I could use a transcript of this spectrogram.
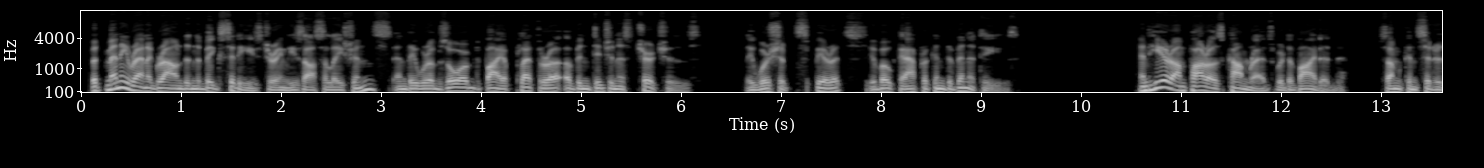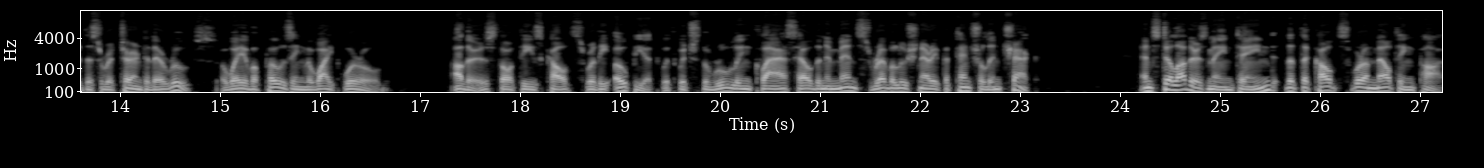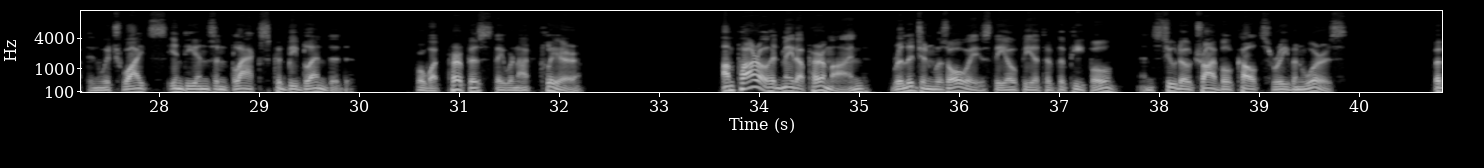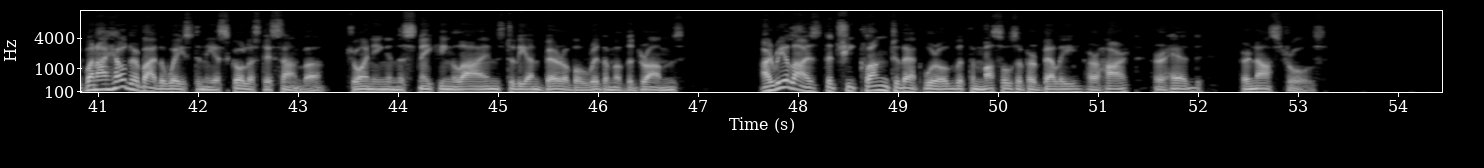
But many ran aground in the big cities during these oscillations, and they were absorbed by a plethora of indigenous churches. They worshipped spirits, evoked African divinities. And here Amparo's comrades were divided. Some considered this a return to their roots, a way of opposing the white world. Others thought these cults were the opiate with which the ruling class held an immense revolutionary potential in check. And still others maintained that the cults were a melting pot in which whites, Indians, and blacks could be blended. For what purpose, they were not clear. Amparo had made up her mind. Religion was always the opiate of the people, and pseudo-tribal cults were even worse. But when I held her by the waist in the Escolas de Samba, joining in the snaking lines to the unbearable rhythm of the drums, I realized that she clung to that world with the muscles of her belly, her heart, her head, her nostrils.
